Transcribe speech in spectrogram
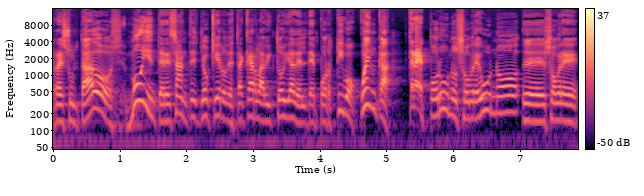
Resultados muy interesantes. Yo quiero destacar la victoria del Deportivo Cuenca. 3 por 1 sobre uno eh, sobre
